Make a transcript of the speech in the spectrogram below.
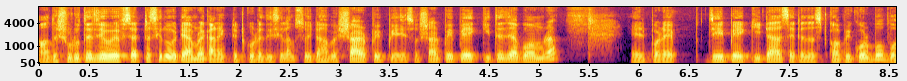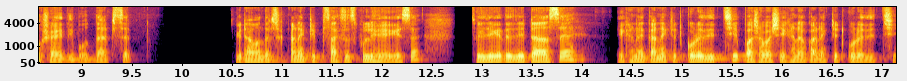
আমাদের শুরুতে যে ওয়েবসাইটটা ছিল, ওইটা আমরা কানেক্টেড করে দিয়েছিলাম সো এটা হবে Serp API so Serp API কিতে যাব আমরা। এরপরে যে এপিআই কিটা আছে, এটা জাস্ট কপি করব বসায় দিব। দ্যাটস এট এটা আমাদের কানেক্টেড সাকসেসফুলি হয়ে গেছে। তো এই জায়গাতে যেটা আছে, এখানে কানেক্টেড করে দিচ্ছি। পাশাপাশি এখানেও কানেক্টেড করে দিচ্ছি।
